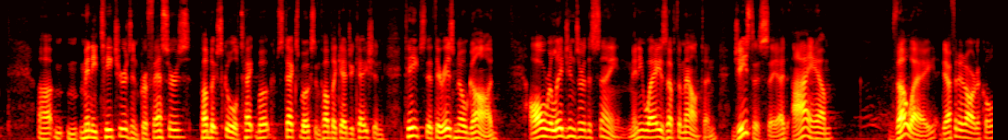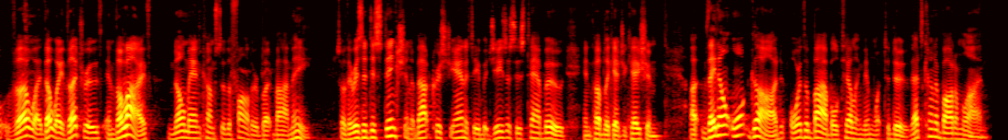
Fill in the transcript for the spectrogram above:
Uh, m- many teachers and professors, public school textbooks, textbooks, and public education teach that there is no God. All religions are the same, many ways up the mountain. Jesus said, I am the way, definite article, the way, the way, the truth, and the life. No man comes to the Father but by me. So there is a distinction about Christianity, but Jesus is taboo in public education. Uh, they don't want God or the Bible telling them what to do. That's kind of bottom line.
